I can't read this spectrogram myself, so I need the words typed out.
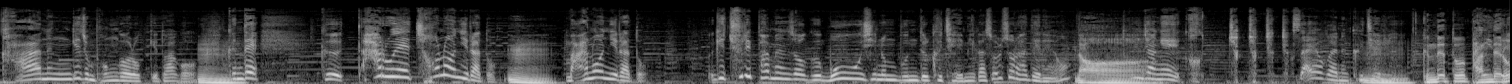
가는 게 좀 번거롭기도 하고. 음. 근데 그 하루에 천 원이라도 음. 만 원이라도 이렇게 출입하면서 그 모으시는 분들 그 재미가 쏠쏠하대네요. 어. 통장에 착착착착 쌓여가는 그 재미. 음. 근데 또 반대로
